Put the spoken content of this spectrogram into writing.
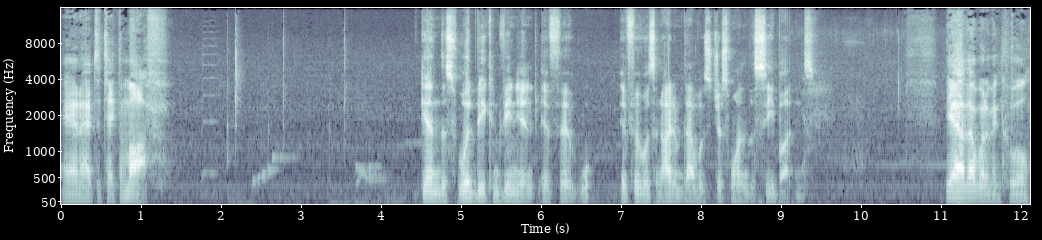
And I had to take them off. Again, this would be convenient if it w- if it was an item that was just one of the C buttons. Yeah, that would have been cool.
